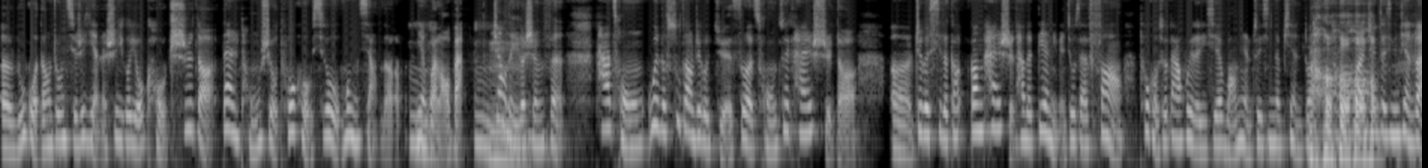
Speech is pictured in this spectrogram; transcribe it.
呃，如果当中其实演的是一个有口吃的，但是同时有脱口秀梦想的面馆老板，嗯这样的一个嗯身份，他从为了塑造这个角色，从最开始的。呃，这个戏的刚刚开始，他的店里面就在放脱口秀大会的一些王冕最新的片段，冠军最新片段，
